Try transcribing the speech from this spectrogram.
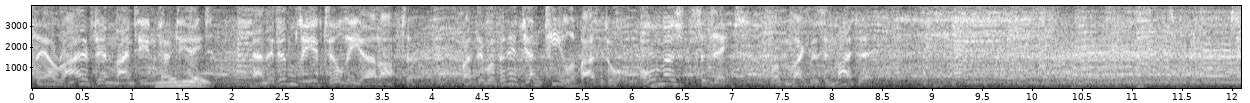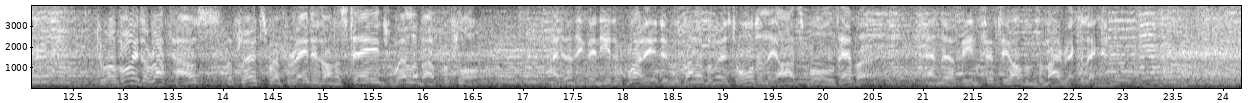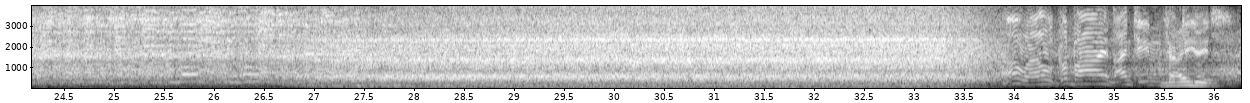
They arrived in 1958, and they didn't leave till the year after. But they were very genteel about it all, almost sedate. Wasn't like this in my day. To avoid a roughhouse, the floats were paraded on a stage well above the floor. I don't think they need have worried. It was one of the most orderly arts balls ever, and there have been 50 of them to my recollection. Goodbye, 1958. 90.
